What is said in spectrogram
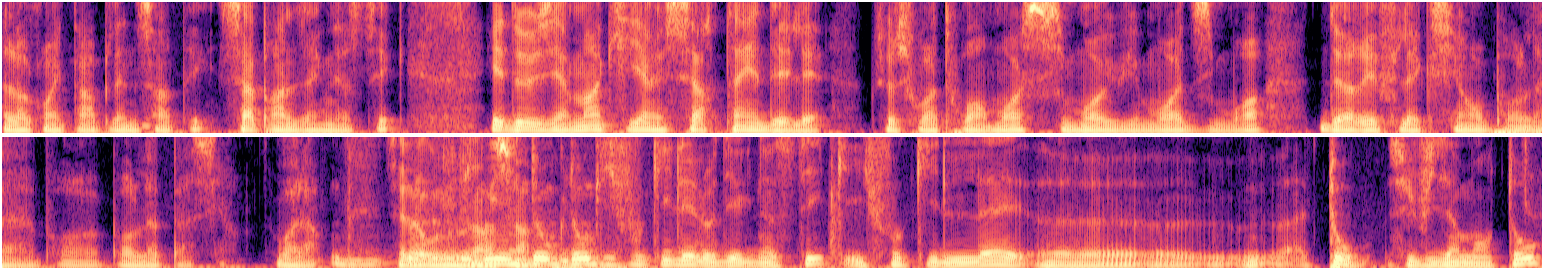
alors qu'on est en pleine santé. Ça prend le diagnostic. Et deuxièmement, qu'il y a un certain délai, que ce soit trois mois, six mois, huit mois, dix mois, de réflexion pour, la, pour, pour le patient. Voilà. C'est là où nous en sommes. donc, donc il faut qu'il ait le diagnostic, il faut qu'il l'ait euh, tôt, suffisamment tôt,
